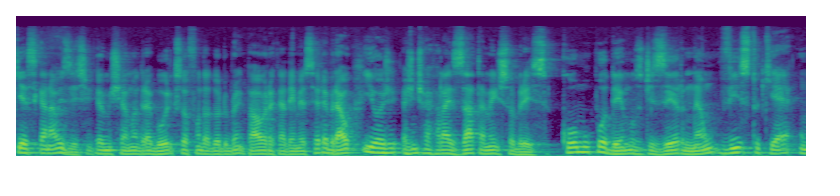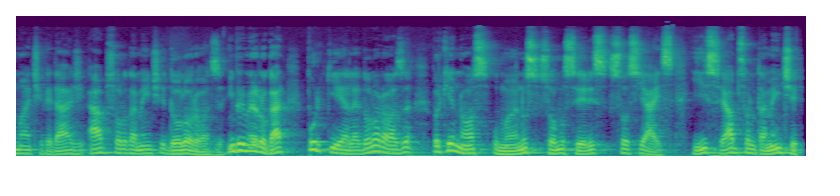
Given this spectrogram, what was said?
que esse canal existe. Eu me chamo André Burke, sou fundador do Brain Power Academia Cerebral e hoje a gente vai falar exatamente sobre isso. Como podemos dizer dizer não, visto que é uma atividade absolutamente dolorosa. Em primeiro lugar, por que ela é dolorosa? Porque nós, humanos, somos seres sociais. E isso é absolutamente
